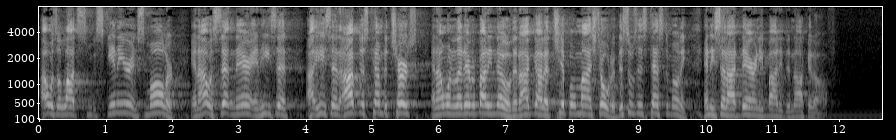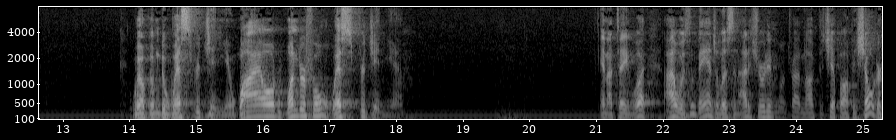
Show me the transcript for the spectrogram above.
I was a lot skinnier and smaller. And I was sitting there, and he said, uh, he said, I've just come to church, and I want to let everybody know that I've got a chip on my shoulder. This was his testimony. And he said, I dare anybody to knock it off. Welcome to West Virginia. Wild, wonderful West Virginia. And I tell you what, I was evangelist, and I sure didn't try to knock the chip off his shoulder.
